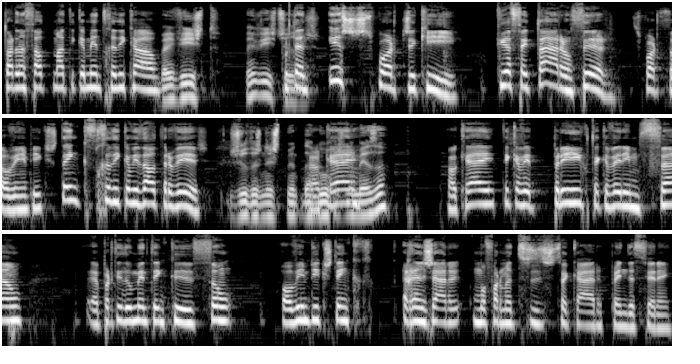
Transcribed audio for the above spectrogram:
torna-se automaticamente radical. Bem visto. Bem visto. Portanto, estes esportes aqui que aceitaram ser esportes olímpicos têm que se radicalizar outra vez. Judas. Neste momento dá Ok. burros na mesa. Ok? Tem que haver perigo, tem que haver emoção. A partir do momento em que são olímpicos, tem que arranjar uma forma de se destacar para ainda serem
